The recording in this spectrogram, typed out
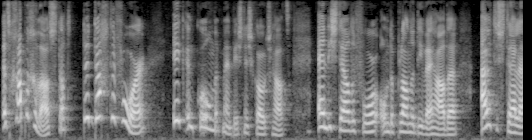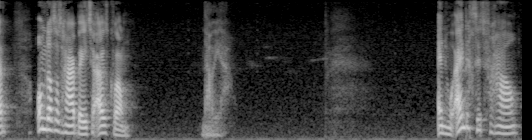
Het grappige was dat de dag ervoor ik een call met mijn businesscoach had. En die stelde voor om de plannen die wij hadden uit te stellen, omdat het haar beter uitkwam. Nou ja. En hoe eindigt dit verhaal?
